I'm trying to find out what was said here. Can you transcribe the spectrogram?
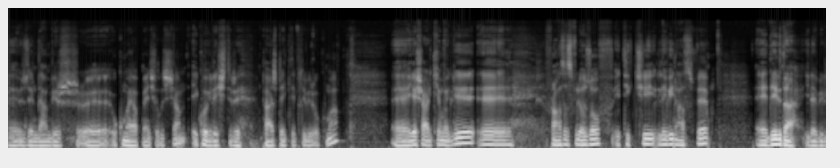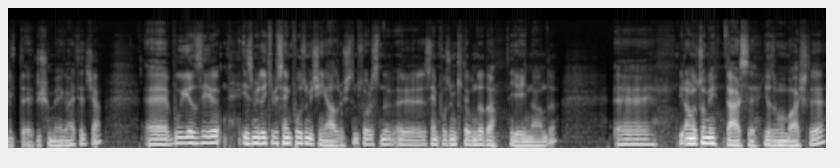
e, üzerinden bir e, okuma yapmaya çalışacağım. Eko eleştiri perspektifli bir okuma. E, Yaşar Kemal'i e, Fransız filozof, etikçi Levinas ve e, Derrida ile birlikte düşünmeye gayret edeceğim. E, bu yazıyı İzmir'deki bir sempozum için yazmıştım. Sonrasında e, sempozum kitabında da yayınlandı. E, bir anatomi dersi yazımın başlığı.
